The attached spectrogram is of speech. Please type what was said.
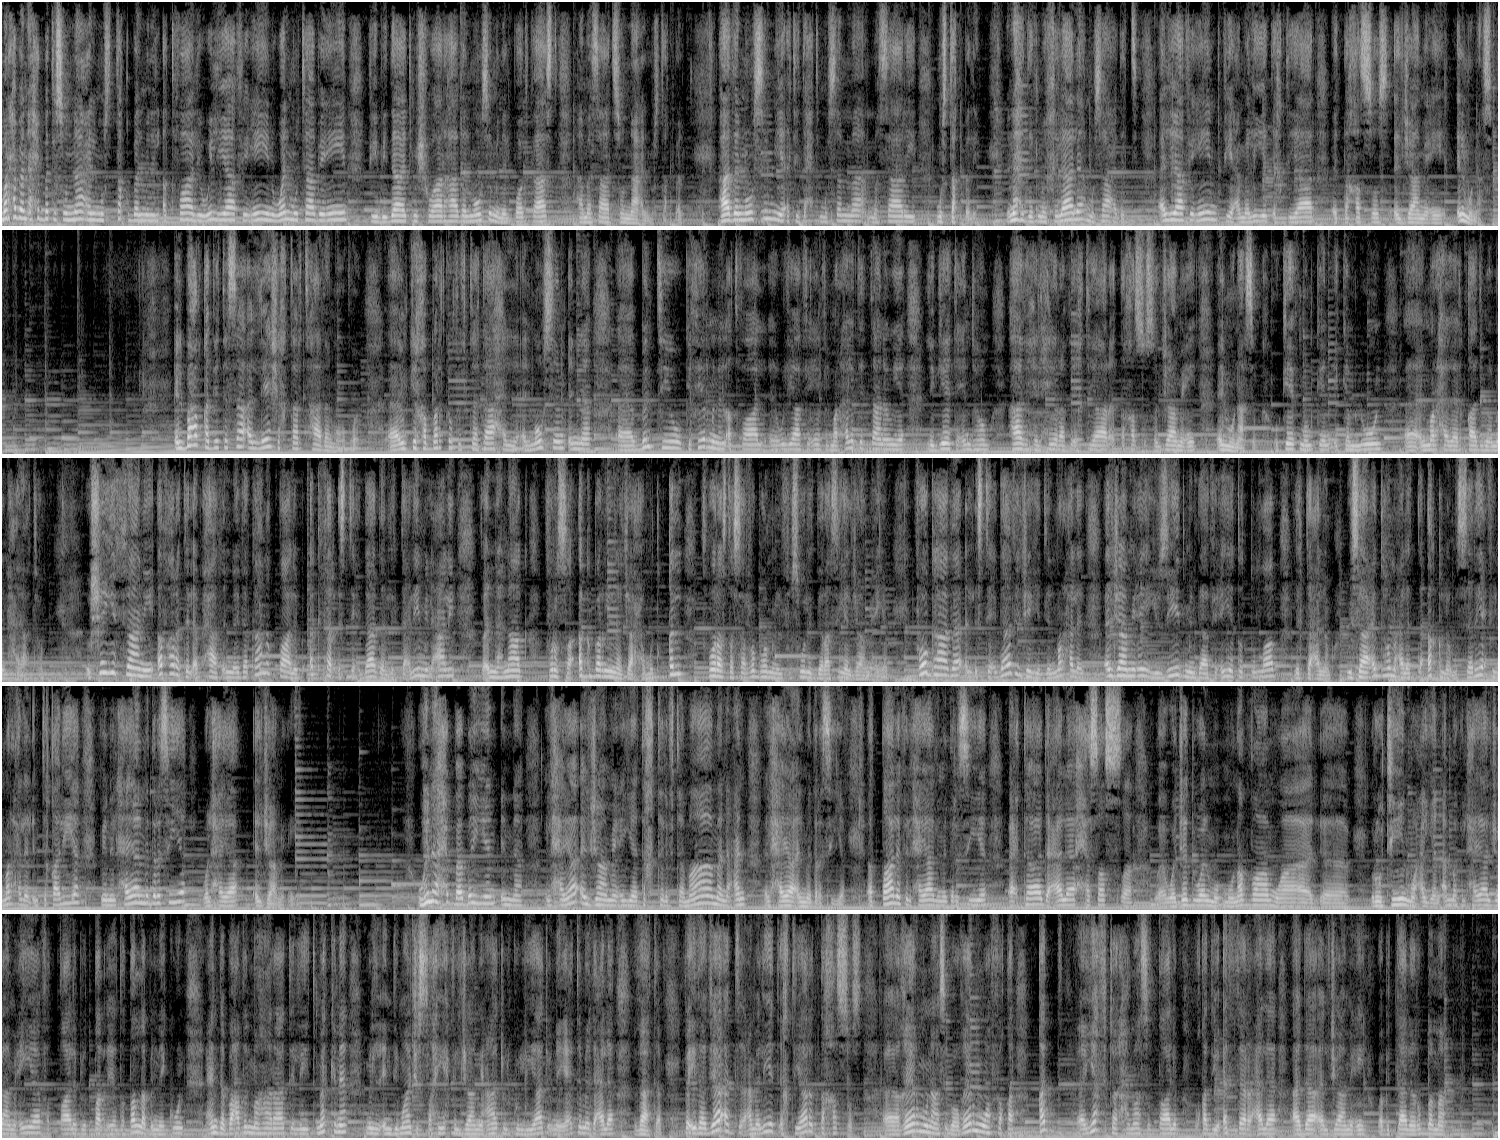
مرحبا أحبة صناع المستقبل من الأطفال واليافعين والمتابعين في بداية مشوار هذا الموسم من البودكاست همسات صناع المستقبل. هذا الموسم يأتي تحت مسمى مساري مستقبلي. نهدف من خلاله مساعدة اليافعين في عملية اختيار التخصص الجامعي المناسب. البعض قد يتساءل ليش اخترت هذا الموضوع آه، يمكن خبرتكم في افتتاح الموسم إن آه، بنتي وكثير من الأطفال آه، واليافعين في المرحلة الثانوية لقيت عندهم هذه الحيرة في اختيار التخصص الجامعي المناسب وكيف ممكن يكملون المرحلة القادمة من حياتهم. والشيء الثاني أظهرت الأبحاث أن إذا كان الطالب أكثر استعدادا للتعليم العالي فإن هناك فرصة أكبر لنجاحهم وتقل فرص تسربهم من الفصول الدراسية الجامعية. فوق هذا الاستعداد الجيد للمرحلة الجامعية يزيد من دافعية الطلاب للتعلم ويساعدهم على التأقلم السريع في المرحلة الانتقالية بين الحياة المدرسية والحياة الجامعية. وهنا أحب أبين أن الحياة الجامعية تختلف تماما عن الحياة المدرسية. الطالب في الحياة المدرسية اعتاد على حصص وجدول منظم وروتين معين. أما في الحياة الجامعية فالطالب يتطلب أنه يكون عنده بعض المهارات اللي يتمكنه من الاندماج الصحيح في الجامعات والكليات وأنه يعتمد على ذاته. فإذا جاءت عملية اختيار التخصص آه، غير غير مناسبة وغير موفقة قد يفتر حماس الطالب وقد يؤثر على أداء الجامعي. وبالتالي ربما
